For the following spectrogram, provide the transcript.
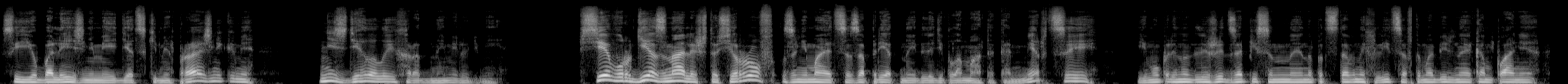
с ее болезнями и детскими праздниками не сделала их родными людьми. Все в Урге знали, что Серов занимается запретной для дипломата коммерцией, ему принадлежит записанная на подставных лиц автомобильная компания —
